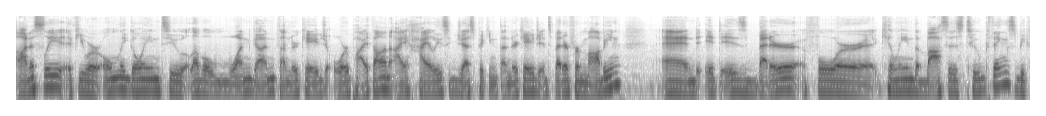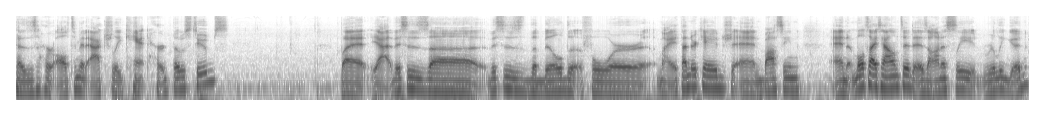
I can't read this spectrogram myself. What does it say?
honestly if you are only going to level one gun thunder cage or python i highly suggest picking thunder cage it's better for mobbing and it is better for killing the boss's tube things because her ultimate actually can't hurt those tubes but yeah, this is uh, this is the build for my Thunder Cage and bossing. And multi-talented is honestly really good.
